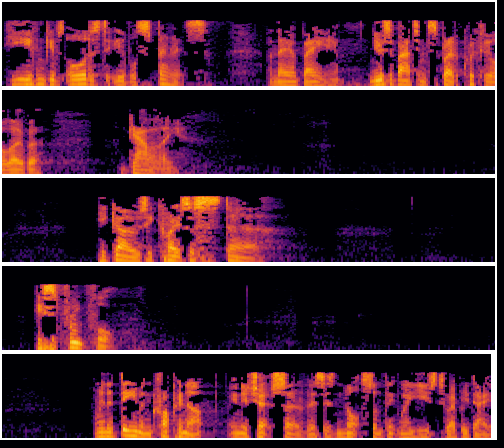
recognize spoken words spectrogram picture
He even gives orders to evil spirits, and they obey him. News about him spread quickly all over Galilee. He goes, he creates a stir. He's fruitful. I mean, a demon cropping up in your church service is not something we're used to every day.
